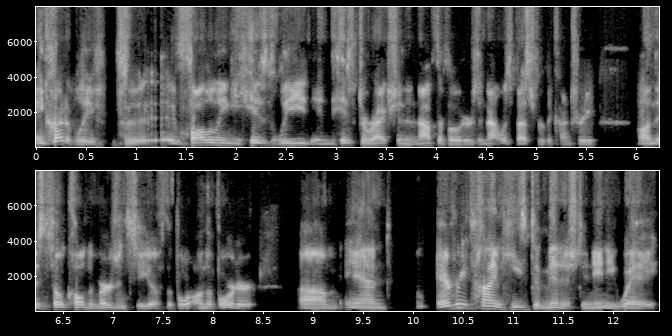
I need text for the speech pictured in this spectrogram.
incredibly following his lead in his direction and not the voters and not what's best for the country on this so-called emergency of the on the border. Um, and every time he's diminished in any way,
